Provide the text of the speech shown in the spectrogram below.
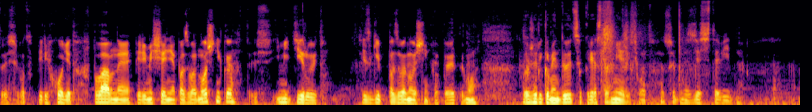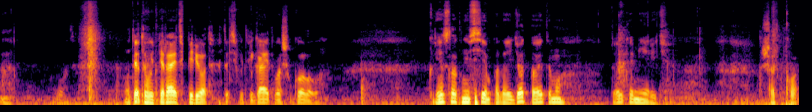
то есть вот переходит в плавное перемещение позвоночника, то есть имитирует изгиб позвоночника, поэтому тоже рекомендуется кресло мерить, вот особенно здесь это видно. А, вот. вот это выпирает вперед, то есть выдвигает вашу голову. Кресло не всем подойдет, поэтому только мерить. Шаткон.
